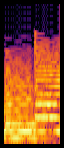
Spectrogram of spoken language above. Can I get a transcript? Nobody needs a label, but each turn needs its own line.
嗯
